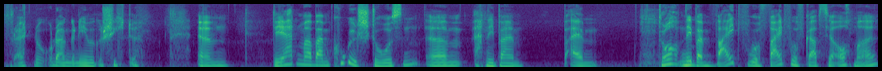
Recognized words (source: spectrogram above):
vielleicht eine unangenehme Geschichte. Ähm, der hat mal beim Kugelstoßen, ähm, ach nee, beim, beim, doch, nee, beim Weitwurf, Weitwurf gab es ja auch mal.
